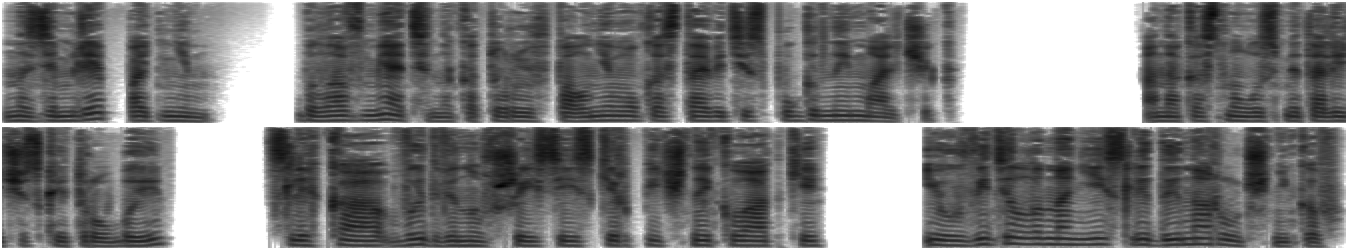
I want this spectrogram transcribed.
На земле под ним была вмятина, которую вполне мог оставить испуганный мальчик. Она коснулась металлической трубы, слегка выдвинувшейся из кирпичной кладки, и увидела на ней следы наручников,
